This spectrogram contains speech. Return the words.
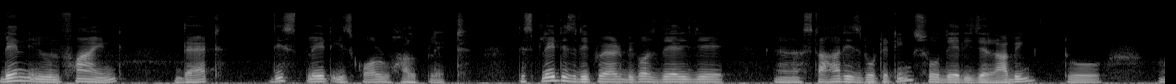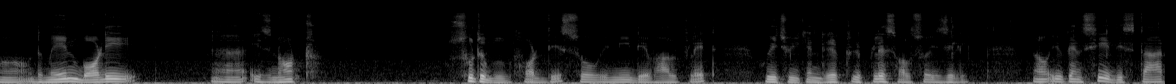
Then you will find that this plate is called valve plate. This plate is required because there is a uh, star is rotating. So, there is a rubbing to uh, the main body uh, is not suitable for this. So, we need a valve plate which we can re replace also easily. Now, you can see the star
